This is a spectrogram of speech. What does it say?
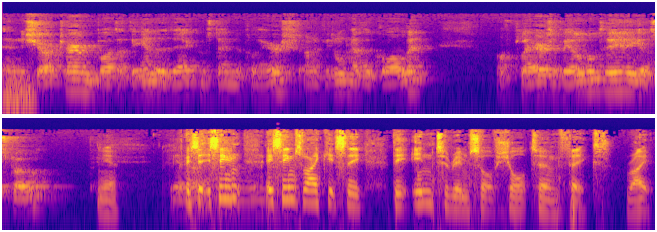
in the short term, but at the end of the day, it comes down to players. And if you don't have the quality of players available to you, you'll struggle. Yeah. You know? it, seems, it seems like it's the, the interim sort of short-term fix, right?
